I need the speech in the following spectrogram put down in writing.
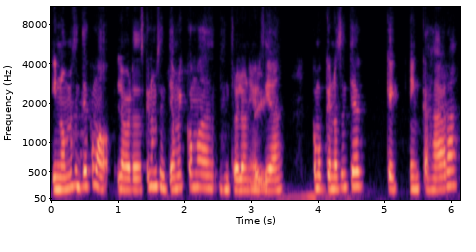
y no me sentía como, la verdad es que no me sentía muy cómoda dentro de la universidad, como que no sentía que encajara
